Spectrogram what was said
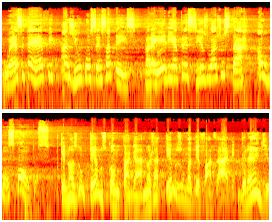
o STF agiu com sensatez. Para ele é preciso ajustar alguns pontos porque nós não temos como pagar, nós já temos uma defasagem grande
